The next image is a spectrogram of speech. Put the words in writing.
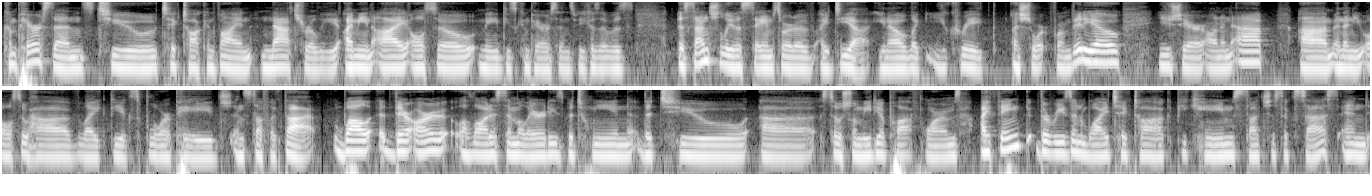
comparisons to TikTok and Vine naturally. I mean, I also made these comparisons because it was essentially the same sort of idea. You know, like you create a short form video, you share on an app, um, and then you also have like the explore page and stuff like that. While there are a lot of similarities between the two uh, social media platforms, I think the reason why TikTok became such a success and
